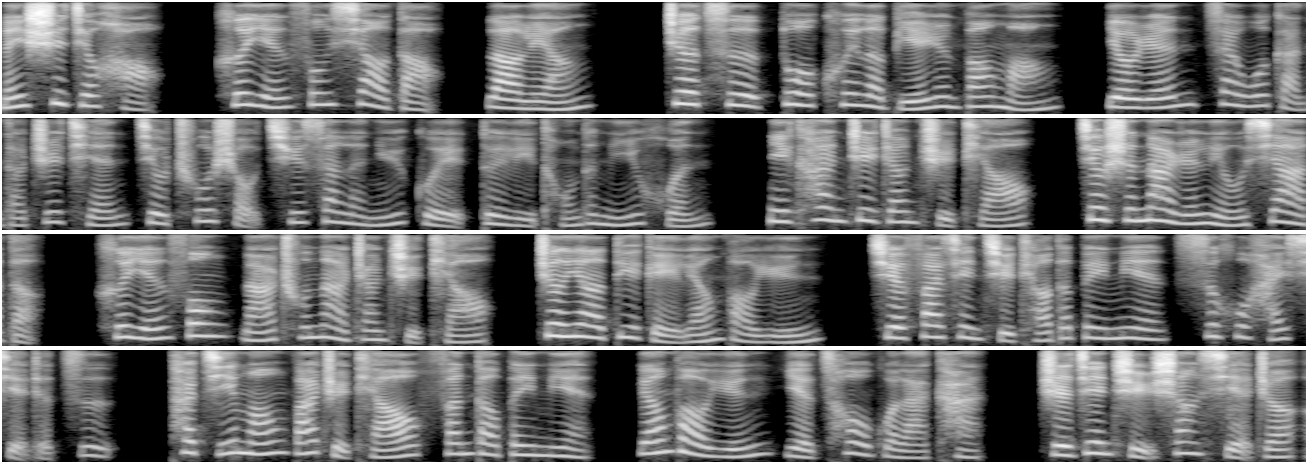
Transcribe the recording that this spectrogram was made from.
没事就好。何岩峰笑道。老梁，这次多亏了别人帮忙，有人在我赶到之前就出手驱散了女鬼对李彤的迷魂。你看这张纸条，就是那人留下的。何岩峰拿出那张纸条，正要递给梁宝云，却发现纸条的背面似乎还写着字，他急忙把纸条翻到背面，梁宝云也凑过来看，只见纸上写着：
